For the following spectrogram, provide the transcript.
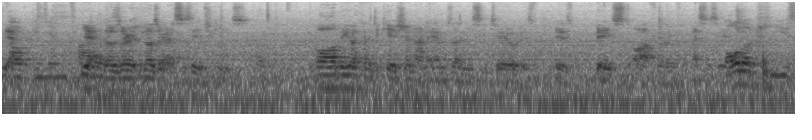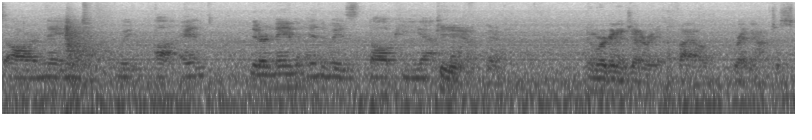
Yeah. File. Yeah, those are those are SSH keys. All the authentication on Amazon EC2 is, is based off of SSH. All the keys are named with, uh, and their name end with .pm. PEM, yeah. And we're going to generate a file right now, just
